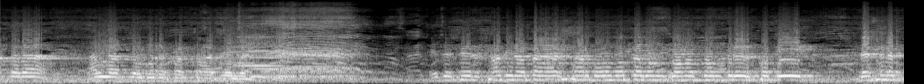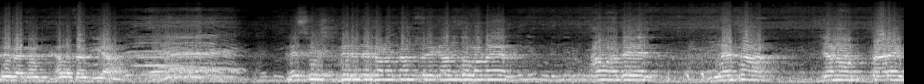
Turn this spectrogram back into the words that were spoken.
আপনারা আল্লাহ দরবারে প্রার্থনা করবেন। এদেশের স্বাধীনতা, সার্বভৌমত্ব এবং গণতন্ত্রের প্রতীক দেশনেত্রী বেগম খালেদা জিয়া। ফেসিস্ট বিরোধী গণতান্ত্রিক আন্দোলনের আমাদের নেতা জনাব তারেক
